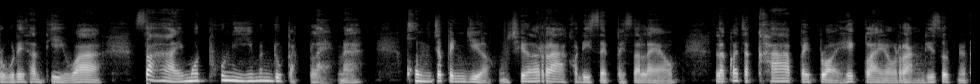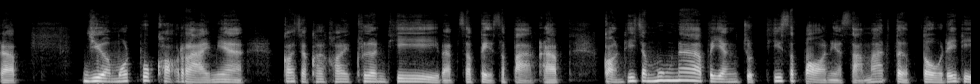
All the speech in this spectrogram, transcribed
รู้ได้ทันทีว่า สหายมดผู้นี้มันดูแปลกๆนะ คงจะเป็นเหยื่อของเชื้อราคอดิเซปไปซะแล้ว แล้วก็จะคาบไปปล่อยให้ไกลรังที่สุดนะครับ เหยื่อมดพวกเคราะห์ร้ายเนี่ยก็จะค่อยๆเคลื่อนที่แบบสะเปะสะปะครับ ก่อนที่จะมุ่งหน้าไปยังจุดที่สปอร์เนี่ยสามารถเติบโตได้ดี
